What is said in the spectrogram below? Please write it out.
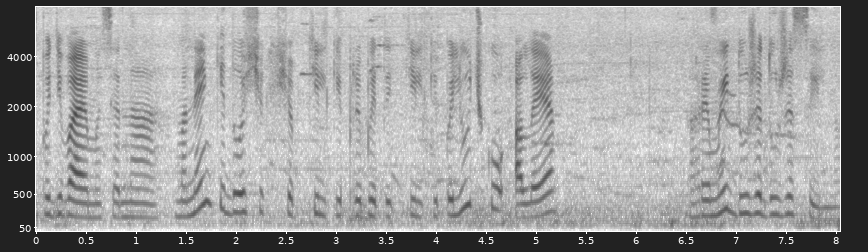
Сподіваємося на маленький дощик, щоб тільки прибити тільки пилючку, але гримить дуже-дуже сильно.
